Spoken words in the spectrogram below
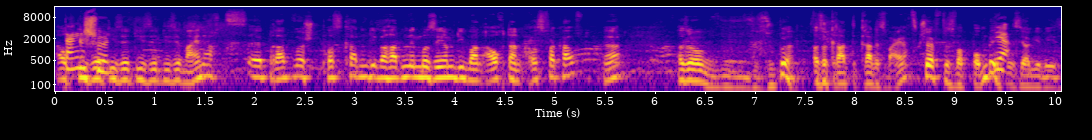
Auch Dankeschön. Diese, diese, diese, diese Weihnachts-Bratwurst-Postkarten, die wir hatten im Museum, die waren auch dann ausverkauft. Ja? Also super. Also gerade gerade das Weihnachtsgeschäft, das war Bombe Ja. dieses Jahr gewesen.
